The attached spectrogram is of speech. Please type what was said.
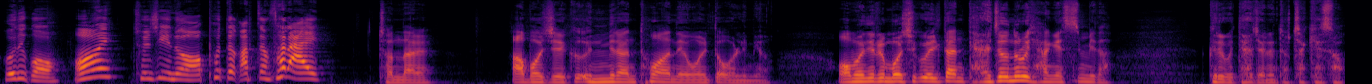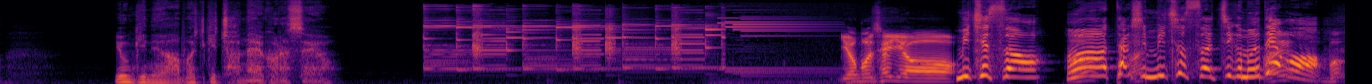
어디고? 어이 준식이 너 퍼뜩 앞장서라. 이. 전날 아버지의 그 은밀한 통화 내용을 떠올리며 어머니를 모시고 일단 대전으로 향했습니다. 그리고 대전에 도착해서 용기 내어 아버지께 전화를 걸었어요. 여보세요. 미쳤어? 어, 어? 당신 미쳤어? 지금 어디고? 아이, 뭐-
